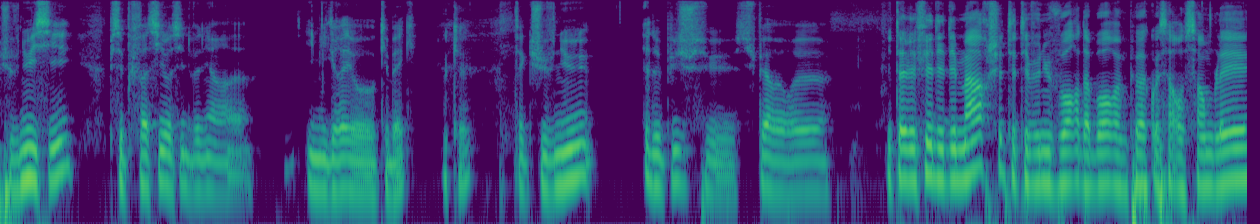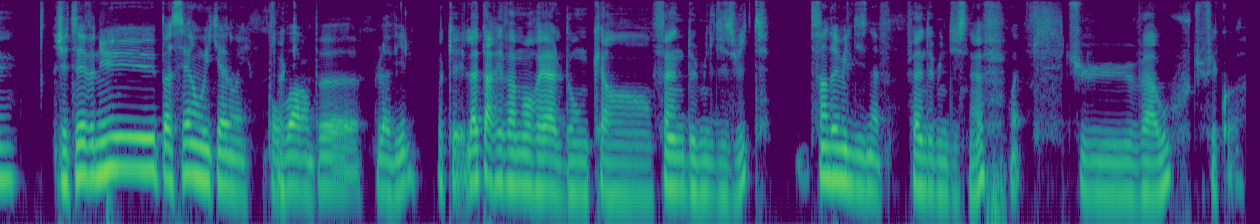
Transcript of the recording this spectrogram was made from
Je suis venu ici, puis c'est plus facile aussi de venir euh, immigrer au Québec. Ok. Fait que je suis venu et depuis je suis super heureux. Et t'avais fait des démarches, t'étais venu voir d'abord un peu à quoi ça ressemblait? J'étais venu passer un week-end, oui, pour voir un peu euh, la ville. Ok, là t'arrives à Montréal donc en fin 2018. Fin 2019. Fin 2019. Ouais. Tu vas où? Tu fais quoi?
